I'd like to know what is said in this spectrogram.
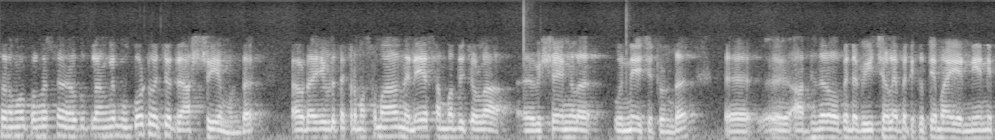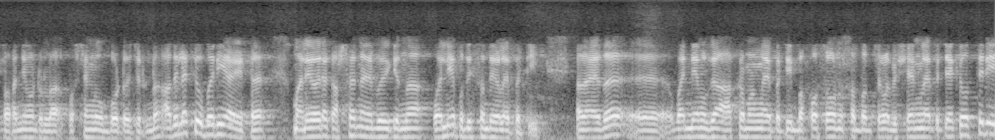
തൃണമൂൽ കോൺഗ്രസിന്റെ നേതൃത്വത്തിലാണെങ്കിൽ മുമ്പോട്ട് വെച്ചൊരു രാഷ്ട്രീയമുണ്ട്. അവിടെ ഇവിടുത്തെ ക്രമസമാധാന നിലയെ സംബന്ധിച്ചുള്ള വിഷയങ്ങൾ ഉന്നയിച്ചിട്ടുണ്ട്. ആഭ്യന്തര വകുപ്പിന്റെ വീഴ്ചകളെ പറ്റി കൃത്യമായി എണ്ണി എണ്ണി പറഞ്ഞുകൊണ്ടുള്ള പ്രശ്നങ്ങൾ മുമ്പോട്ട് വെച്ചിട്ടുണ്ട്. അതിലൊക്കെ ഉപരിയായിട്ട് മലയോര കർഷകൻ അനുഭവിക്കുന്ന വലിയ പ്രതിസന്ധികളെ പറ്റി അതായത് വന്യമൃഗ ആക്രമണങ്ങളെ പറ്റി ബഫർ സംബന്ധിച്ചുള്ള വിഷയങ്ങളെ പറ്റിയൊക്കെ ഒത്തിരി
